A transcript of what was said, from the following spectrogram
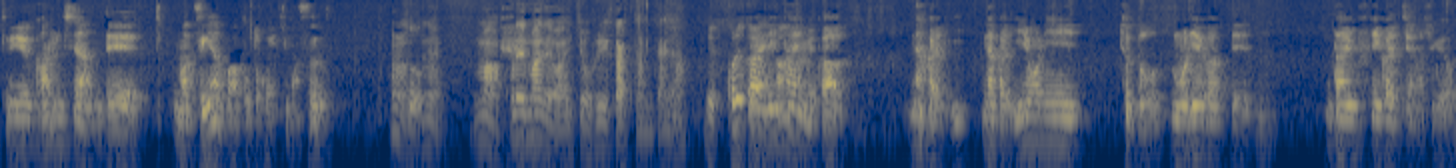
という感じなんで、まあ次のパートとかいきます？そうですね。まあこれまでは一応振り返ったみたいな。でこれから帰りタイムが、なんかい、なんか異様にちょっと盛り上がって、だいぶ振り返っちゃいましたけど、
